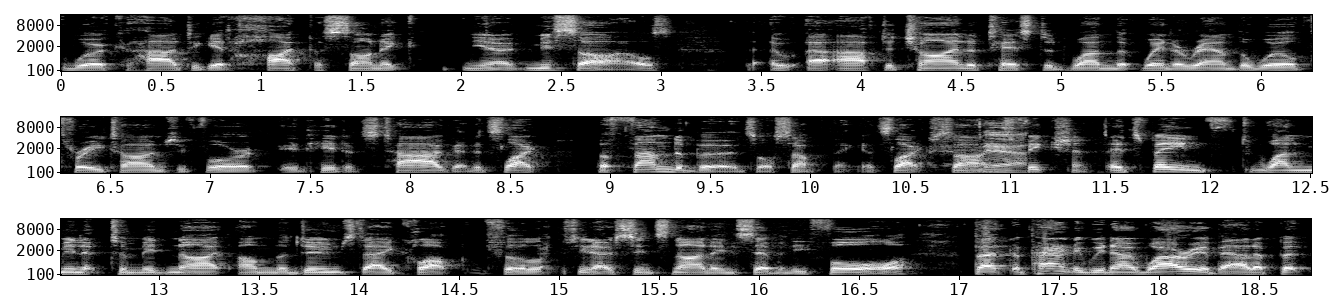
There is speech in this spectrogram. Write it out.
work hard to get hypersonic you know missiles uh, after China tested one that went around the world three times before it, it hit its target. It's like the Thunderbirds or something. It's like science Yeah. fiction. It's been one minute to midnight on the doomsday clock for you know since 1974. But apparently we don't worry about it. But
